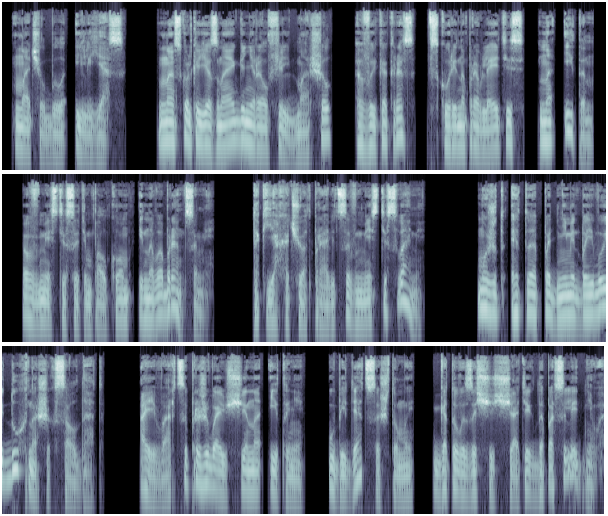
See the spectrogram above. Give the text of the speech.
— начал было Ильяс. Насколько я знаю, генерал-фельдмаршал, вы как раз вскоре направляетесь на Итон вместе с этим полком и новобранцами. Так я хочу отправиться вместе с вами. Может, это поднимет боевой дух наших солдат, а иварцы, проживающие на Итоне, убедятся, что мы готовы защищать их до последнего.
